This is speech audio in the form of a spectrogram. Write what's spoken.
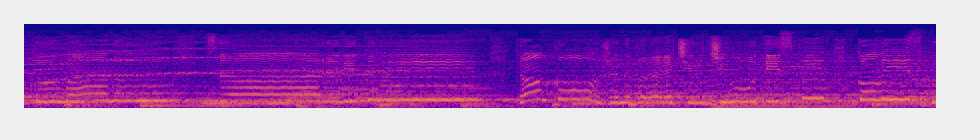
туману цар вітрів, там кожен вечір чути спів, колиску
